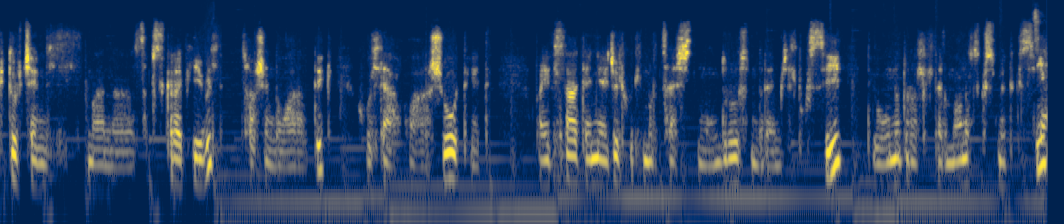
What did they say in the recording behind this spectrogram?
YouTube channel маань subscribe хийвэл цоошин дугааруудыг хүлээн авах байгаа шүү. Тэгээд баярлалаа таны ажил хөдөлмөр цааш нь өндөр амжилт хүсье. Тэгээ өнөөдөр болохоор Monos Cosmetics-ийн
